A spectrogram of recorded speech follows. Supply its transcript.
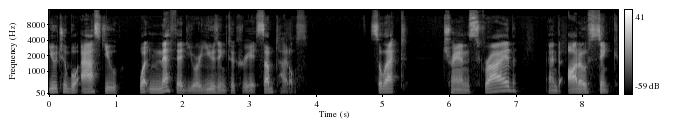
YouTube will ask you what method you are using to create subtitles. Select Transcribe and Auto Sync.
